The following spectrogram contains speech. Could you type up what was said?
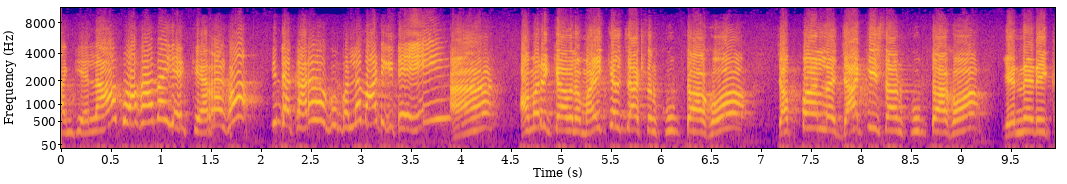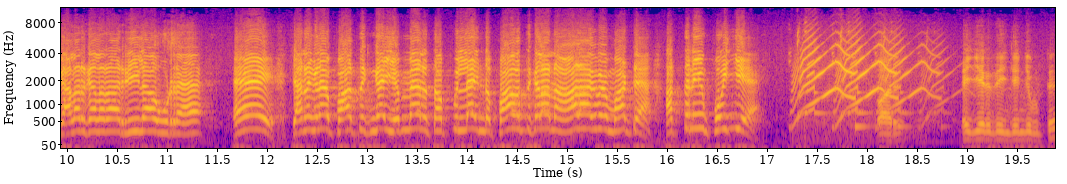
அங்கெல்லாம் போகாம என் கிறகம் இந்த கரக கும்பல்ல மாட்டிக்கிட்டேன்? அமெரிக்காவுல மைக்கேல் ஜாக்சன் கூப்பிட்டாகோ? ஜப்பான்ல ஜாக்கி சான் கூப்பிட்டாகோ என்னடி கலர் கலரா ரீலா விடுற ஏய் ஜனங்களே பாத்துக்குங்க என் மேல தப்பு இல்ல இந்த பாவத்துக்கெல்லாம் நான் ஆளாகவே மாட்டேன். அத்தனையும் பொய்ய. பாரு செய்யறதையும் செஞ்சு விட்டு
